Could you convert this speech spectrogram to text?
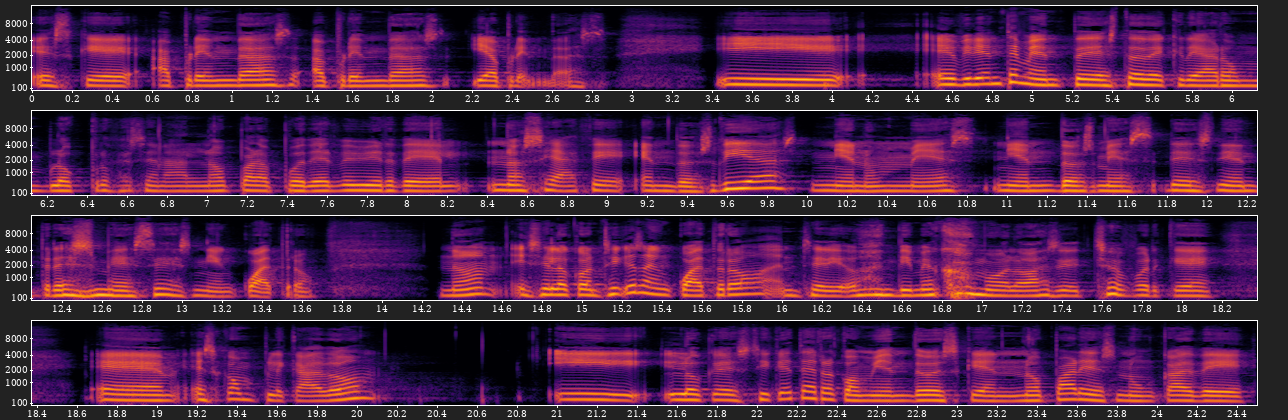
es que aprendas, aprendas y aprendas. Y evidentemente esto de crear un blog profesional, ¿no? Para poder vivir de él no se hace en dos días, ni en un mes, ni en dos meses, ni en tres meses, ni en cuatro, ¿no? Y si lo consigues en cuatro, en serio, dime cómo lo has hecho, porque eh, es complicado. Y lo que sí que te recomiendo es que no pares nunca de,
